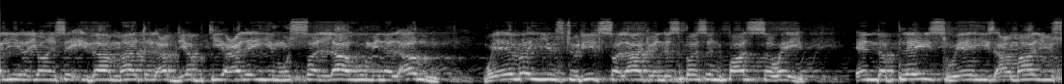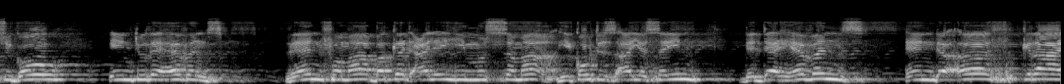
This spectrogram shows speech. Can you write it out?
Ali radiallahu say إذا مات العبد يبكي عليه مصلاه من الأرض Wherever he used to read salat when this person passes away and the place where his amal used to go into the heavens then فَمَا بَكَتْ عَلَيْهِمُ السَّمَاء He quotes this ayah saying that the heavens and the earth cry.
